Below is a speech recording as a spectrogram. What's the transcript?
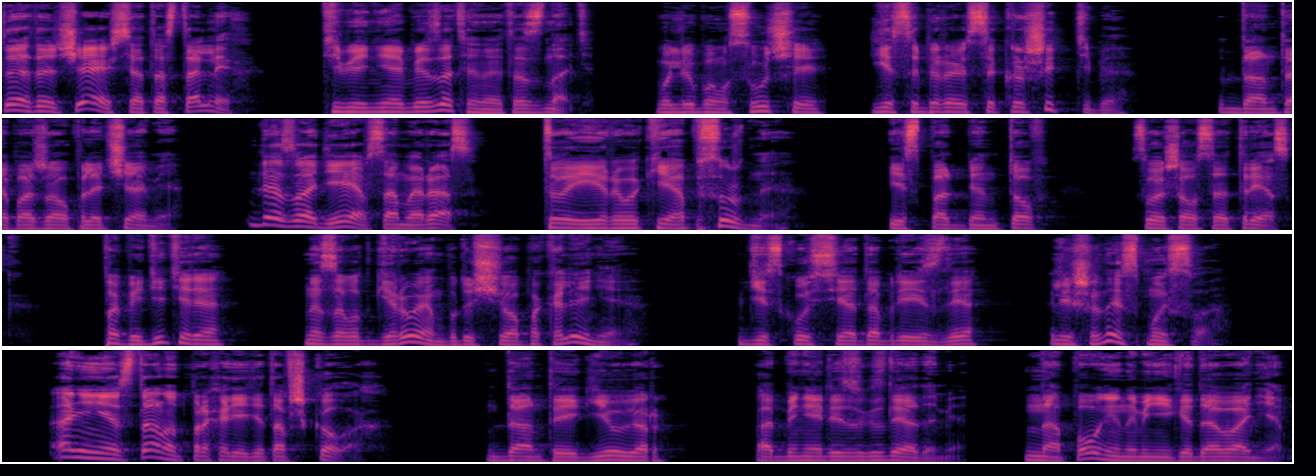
ты отличаешься от остальных. Тебе не обязательно это знать. В любом случае, я собираюсь сокрушить тебя». Данте пожал плечами. «Для злодея в самый раз. Твои ярлыки абсурдны». Из-под бинтов слышался треск. Победителя назовут героем будущего поколения. Дискуссии о добре и зле лишены смысла. Они не станут проходить это в школах. Данте и Гилвер обменялись взглядами, наполненными негодованием.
